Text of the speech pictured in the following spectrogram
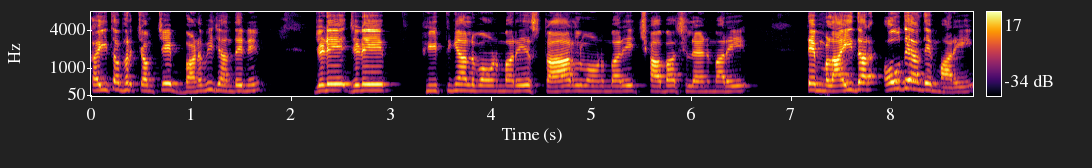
ਕਈ ਤਾਂ ਫਿਰ ਚਮਚੇ ਬਣ ਵੀ ਜਾਂਦੇ ਨੇ, ਜਿਹੜੇ ਜਿਹੜੇ ਫੀਤੀਆਂ ਲਵਾਉਣ ਮਾਰੇ, ਸਟਾਰ ਲਵਾਉਣ ਮਾਰੇ, ਸ਼ਾਬਾਸ਼ ਲੈਣ ਮਾਰੇ ਤੇ ਮਲਾਈਦਾਰ ਅਹੁਦਿਆਂ ਦੇ ਮਾਰੇ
